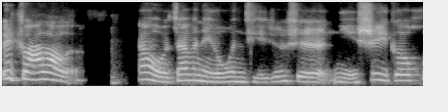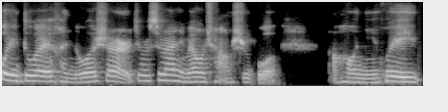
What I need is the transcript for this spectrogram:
被抓到了。那我再问你一个问题，就是你是一个会对很多事儿，就是虽然你没有尝试过，然后你会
